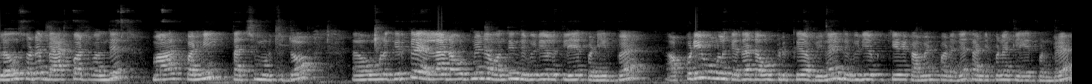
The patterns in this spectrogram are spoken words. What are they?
ப்ளவுஸோட பேக் பார்ட் வந்து மார்க் பண்ணி தச்சு முடிச்சிட்டோம். உங்களுக்கு இருக்கிற எல்லா டவுட்டுமே நான் வந்து இந்த வீடியோவில் கிளியர் பண்ணியிருப்பேன். அப்படியே உங்களுக்கு எதாவது டவுட் இருக்குது அப்படின்னா இந்த வீடியோக்கு கீழே கமெண்ட் பண்ணுங்கள் கண்டிப்பாக நான் கிளியர் பண்ணுறேன்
